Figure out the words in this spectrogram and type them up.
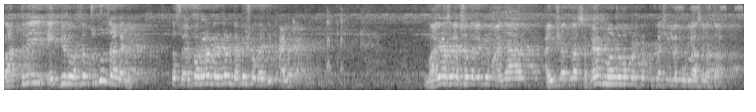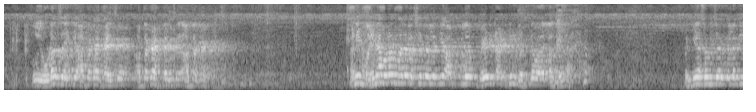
रात्री एक दीड वाजता चुकून जाग आली. तर स्वयंपाकघरात जायचं आणि डबे शोधायचे खायला काय माझ्या असं लक्षात आलं की माझ्या आयुष्यातला सगळ्यात महत्त्वाचा प्रश्न कुठला शिल्लक उरला असेल आता? तो एवढाच आहे की आता काय खायचं आता काय खायचं आता काय खायचं? आणि महिन्याभरात माझ्या लक्षात आलं की आपलं बेल्ट आणखीन घट्ट व्हायला लागलेला आहे. पण मी असा विचार केला की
